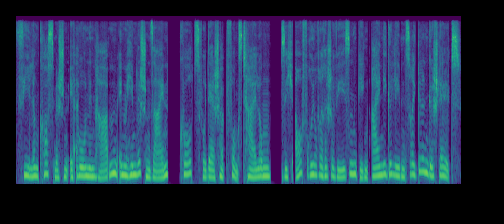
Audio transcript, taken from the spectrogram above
vielen kosmischen Äonen haben im himmlischen Sein, kurz vor der Schöpfungsteilung, sich aufrührerische Wesen gegen einige Lebensregeln gestellt,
